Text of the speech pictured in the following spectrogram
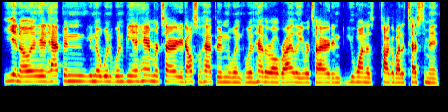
you know, it happened. You know, when when Mia Hamm retired, it also happened when when Heather O'Reilly retired. And you want to talk about a testament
